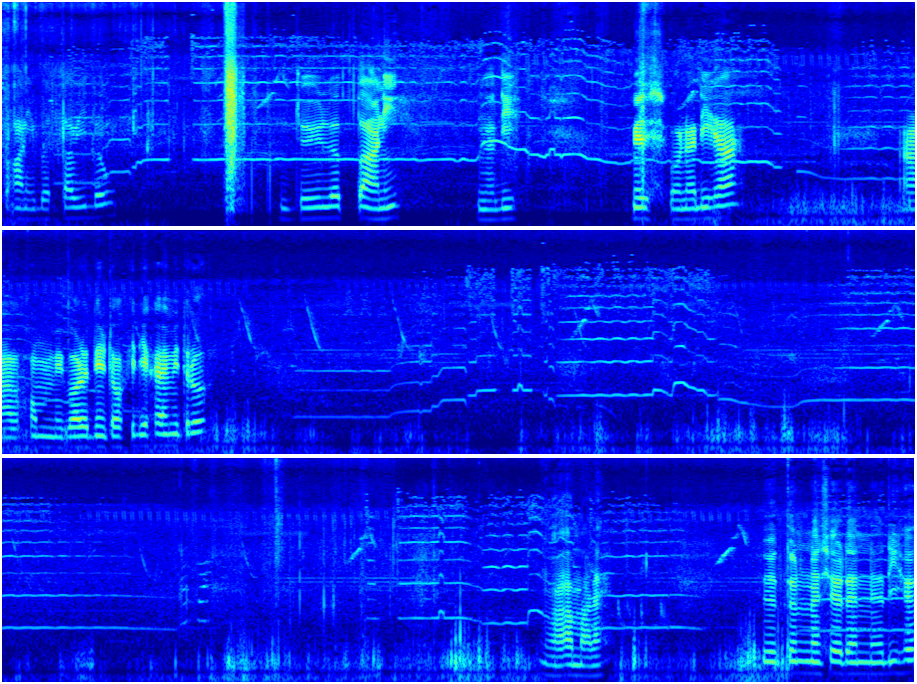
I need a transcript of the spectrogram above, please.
પાણી બતાવી દઉં જોઈ લો પાણી નદી મેસપો નદી હા આ હોમની બળદની ટોકી દેખાય મિત્રો. હા મારે એ તો નશેડ નદી છે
